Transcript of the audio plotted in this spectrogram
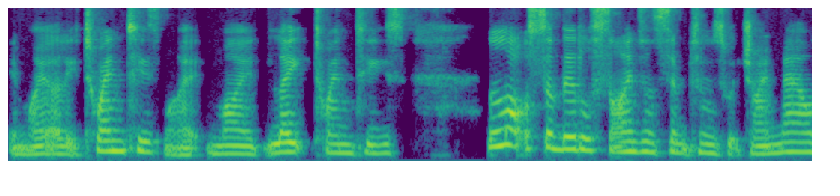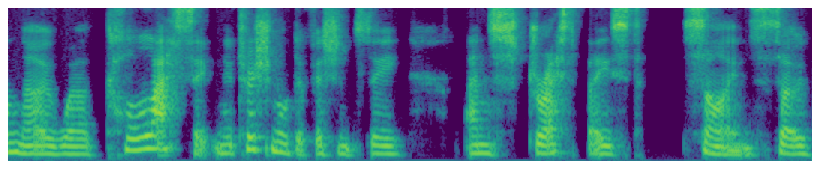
in my early 20s, my, my late 20s. Lots of little signs and symptoms, which I now know were classic nutritional deficiency and stress based signs. So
